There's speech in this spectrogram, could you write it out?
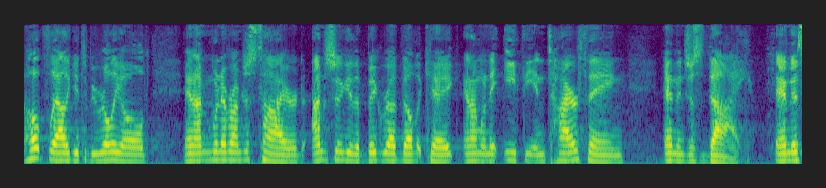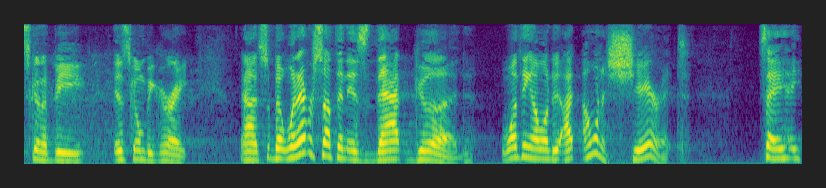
hopefully, I'll get to be really old, and I'm, whenever I'm just tired, I'm just going to get a big red velvet cake, and I'm going to eat the entire thing, and then just die. And it's going to be, it's going to be great. Uh, so, but whenever something is that good, one thing I want to do, I, I want to share it. Say, hey,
